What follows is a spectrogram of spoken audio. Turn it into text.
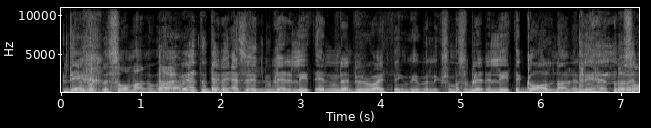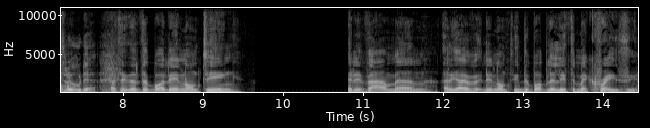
Det är något med sommaren va? Ja, jag vet inte. Är det, alltså, blev det lite, är det den do the right thing-vibben liksom? Alltså blev det lite galnare nyheter på jag sommaren? tror det. Jag tänkte att det bara det är någonting, är det värmen? Eller, jag- det är någonting, det bara blev lite mer crazy.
